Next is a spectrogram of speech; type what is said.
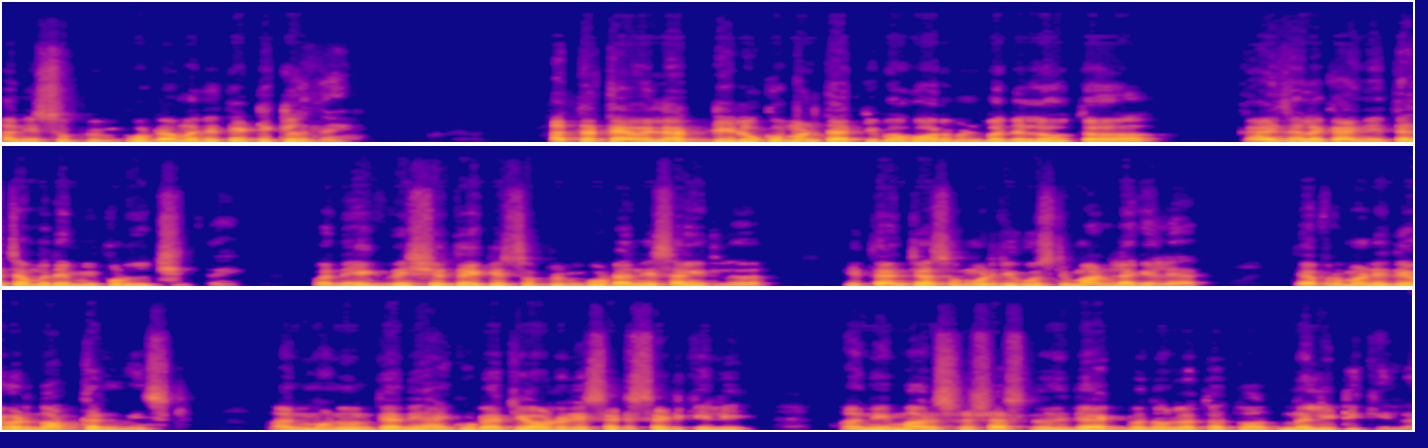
आणि सुप्रीम कोर्टामध्ये ते टिकलं नाही. आता त्यावेळेला जे लोक म्हणतात की बा गव्हर्नमेंट बदललं होतं काय झालं काय नाही त्याच्यामध्ये मी पडू इच्छित नाही. पण एक निश्चित आहे की सुप्रीम कोर्टाने सांगितलं की त्यांच्यासमोर जी गोष्टी मांडल्या गेल्यात त्याप्रमाणे देवर नॉट कन्व्हिन्स्ड आणि म्हणून त्यांनी हायकोर्टाची ऑर्डर सॅटिस्फाईड केली आणि महाराष्ट्र शासनाने जे ऍक्ट बनवला होता तो नलिटी केला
